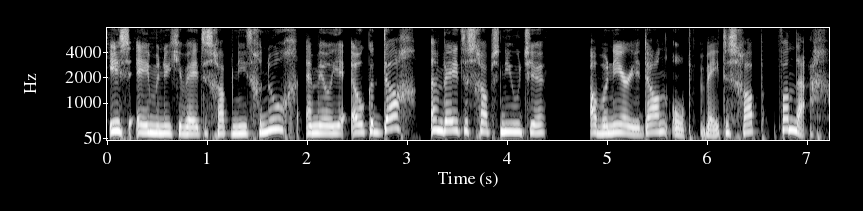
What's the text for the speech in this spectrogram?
Is één minuutje wetenschap niet genoeg en wil je elke dag een wetenschapsnieuwtje? Abonneer je dan op Wetenschap vandaag.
